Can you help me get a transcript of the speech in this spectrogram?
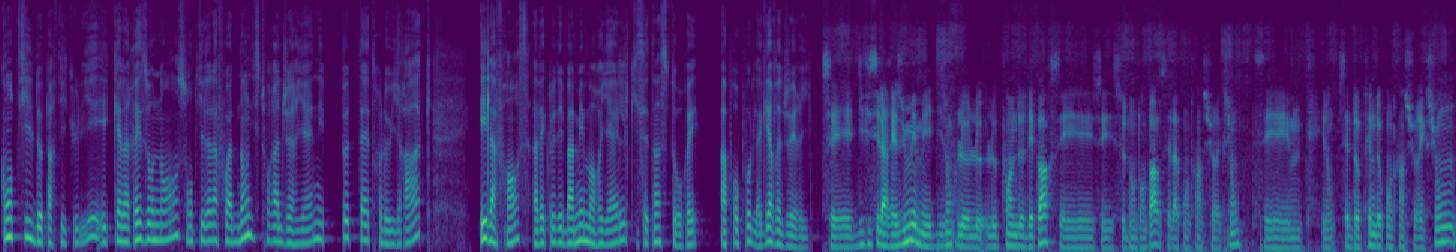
Qu'ont-ils de particulier et quelle résonance ont-ils à la fois dans l'histoire algérienne et peut-être le Irak et la France avec le débat mémoriel qui s'est instauré à propos de la guerre d'Algérie C'est difficile à résumer, mais disons que le, le, point de départ, c'est ce dont on parle, c'est la contre-insurrection. Et donc cette doctrine de contre-insurrection,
